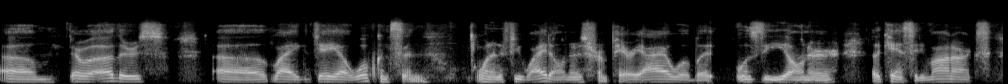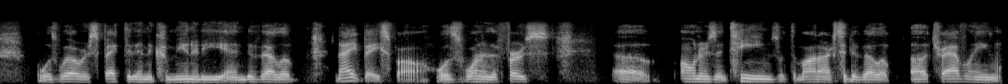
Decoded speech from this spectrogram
Um, there were others uh, like J.L. Wilkinson, one of the few white owners from Perry, Iowa, but was the owner of the Kansas City Monarchs, was well respected in the community and developed night baseball, was one of the first uh, owners and teams with the Monarchs to develop uh, traveling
